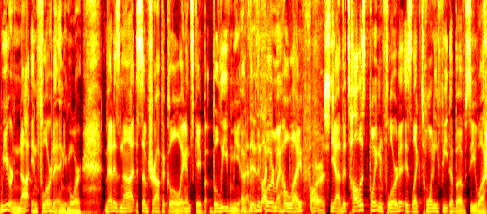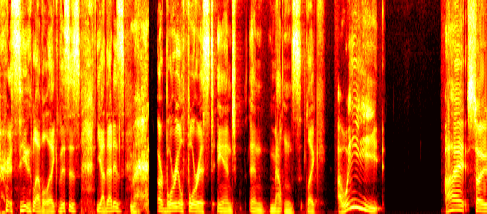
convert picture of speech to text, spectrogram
We are not in Florida anymore. That is not subtropical landscape. But believe me, I've that lived in like Florida my whole life. Forest. Yeah, the tallest point in Florida is like 20 feet above seawater, sea level. Like this is, yeah, that is arboreal forest and and mountains. Like Are we? I so.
